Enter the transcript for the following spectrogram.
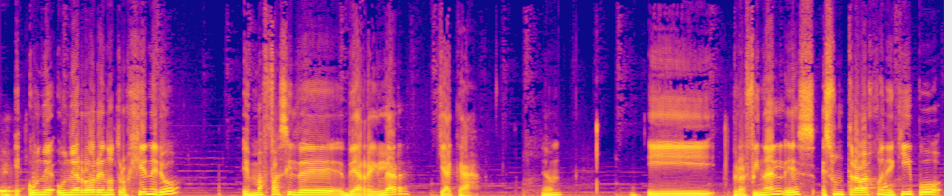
Eh, un, error en otro género es más fácil de, arreglar que acá. Y, pero al final es, es un trabajo en equipo.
